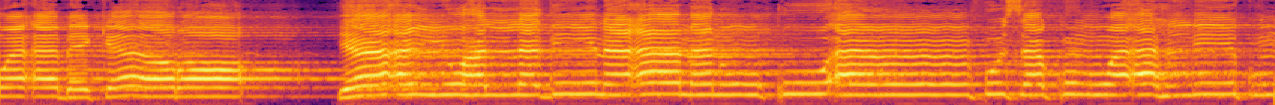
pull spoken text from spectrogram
وأبكارا يا أيها الذين آمنوا قوا أنفسكم وأهليكم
